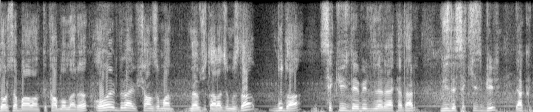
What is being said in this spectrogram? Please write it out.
dorse bağlantı kabloları, overdrive şanzıman mevcut aracımızda. Bu da 800 devirlere kadar %8 bir yakıt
